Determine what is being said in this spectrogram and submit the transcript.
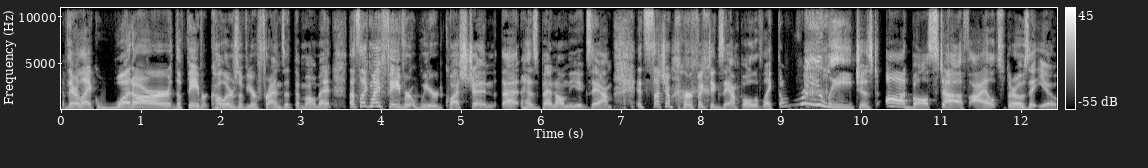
if they're like, What are the favorite colors of your friends at the moment? That's like my favorite weird question that has been on the exam. It's such a perfect example of like the really just oddball stuff IELTS throws at you.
